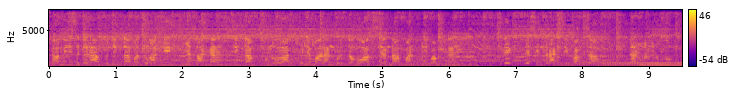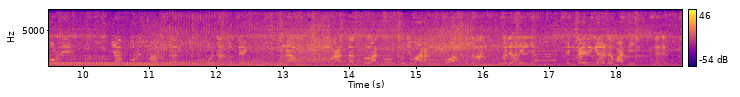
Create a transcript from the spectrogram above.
Kami segenap pecinta Batu Akik menyatakan sikap menolak penyebaran berita hoaks yang dapat menyebabkan de- desintegrasi bangsa dan mendukung Polri khususnya Polres Palu dan Polda Suteng guna memberantas pelaku penyebaran hoaks dengan tadi alirnya NKRI harga mati.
